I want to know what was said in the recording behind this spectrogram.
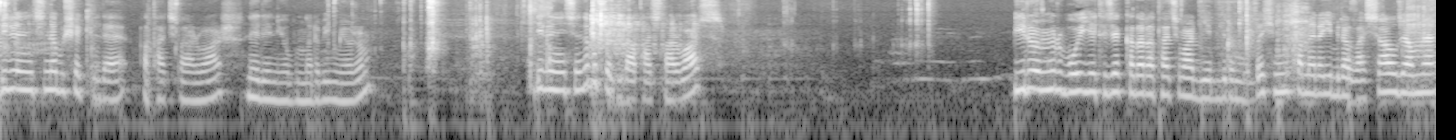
Birinin içinde bu şekilde ataçlar var. Ne deniyor bunlara bilmiyorum. Birinin içinde bu şekilde ataçlar var. Bir ömür boyu yetecek kadar ataç var diyebilirim burada. Şimdi kamerayı biraz aşağı alacağım ve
